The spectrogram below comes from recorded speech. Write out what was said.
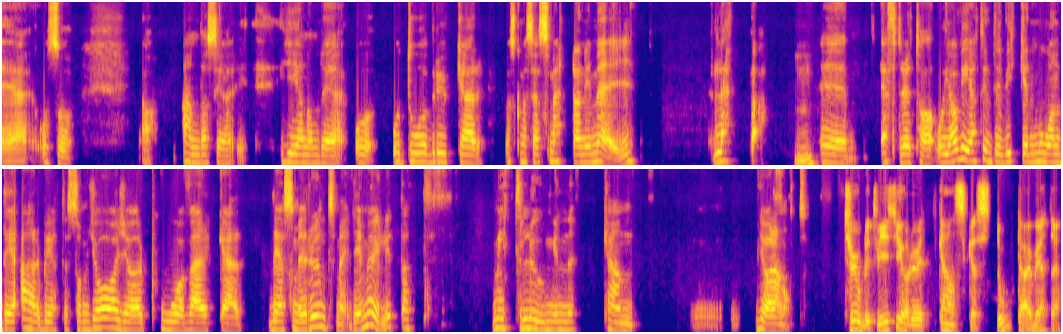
eh, och så ja, andas jag igenom det och, och då brukar vad ska man säga, smärtan i mig lätta Mm. eh, efter ett tag. Och jag vet inte i vilken mån det arbete som jag gör påverkar det som är runt mig. Det är möjligt att mitt lugn kan mm, göra något. Troligtvis gör du ett ganska stort arbete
